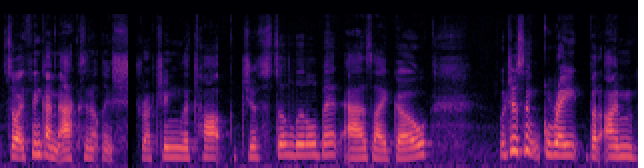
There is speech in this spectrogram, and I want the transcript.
So I think I'm accidentally stretching the top just a little bit as I go, which isn't great, but I'm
